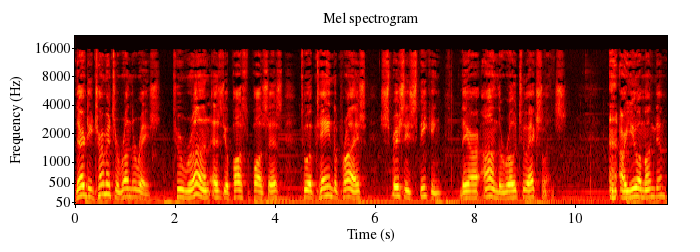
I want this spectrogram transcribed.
they're determined to run the race, to run, as the Apostle Paul says, to obtain the prize. Spiritually speaking, they are on the road to excellence. are you among them?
